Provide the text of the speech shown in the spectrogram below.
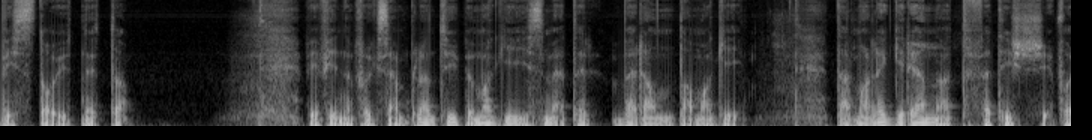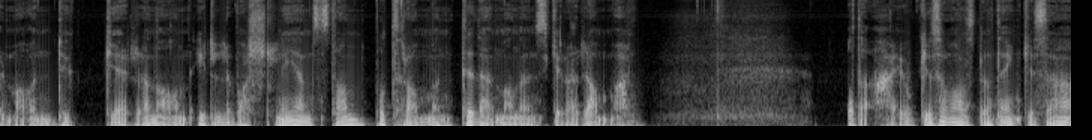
visste å utnytte. Vi finner for eksempel en type magi som heter verandamagi. der man legger igjen et fetisj i form av en dukke eller en annen illevarslende gjenstand på trammen til den man ønsker å ramme. Og det er jo ikke så vanskelig å tenke seg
